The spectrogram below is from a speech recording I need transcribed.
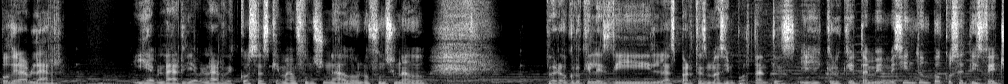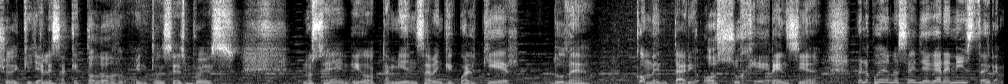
poder hablar y hablar y hablar de cosas que me han funcionado o no funcionado pero creo que les di las partes más importantes y creo que también me siento un poco satisfecho de que ya les saqué todo. Entonces, pues, no sé, digo, también saben que cualquier duda, comentario o sugerencia, me lo pueden hacer llegar en Instagram.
